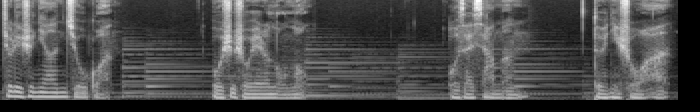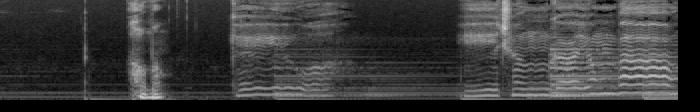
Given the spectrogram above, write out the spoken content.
这里是念安酒馆，我是守夜人龙龙。我在厦门，对你说晚安，好梦。给我一整个拥抱，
